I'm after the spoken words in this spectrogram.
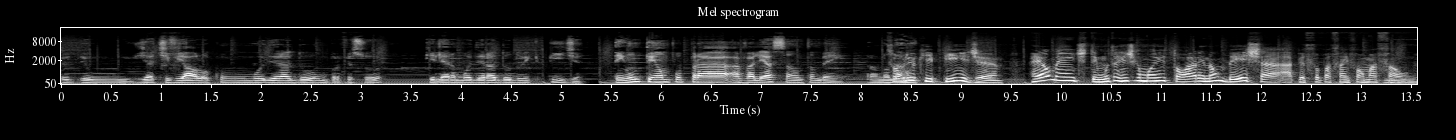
Eu, eu já tive aula com um moderador, um professor, que ele era moderador do Wikipedia. Tem um tempo pra avaliação também. Pra não Sobre o. Wikipedia, realmente, tem muita gente que monitora e não deixa a pessoa passar informação. Uhum.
